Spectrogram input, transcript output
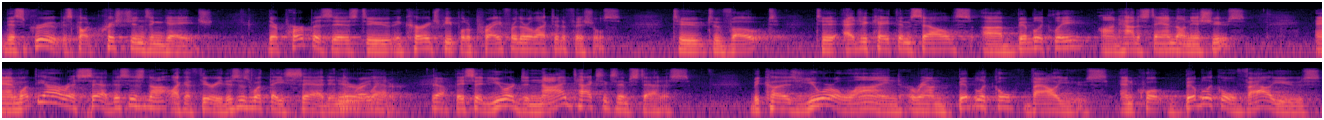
This group is called Christians Engage. Their purpose is to encourage people to pray for their elected officials, to, to vote, to educate themselves uh, biblically on how to stand on issues. And what the IRS said, this is not like a theory, this is what they said in, in their writing. letter. Yeah. They said, You are denied tax exempt status because you are aligned around biblical values. And, quote, biblical values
